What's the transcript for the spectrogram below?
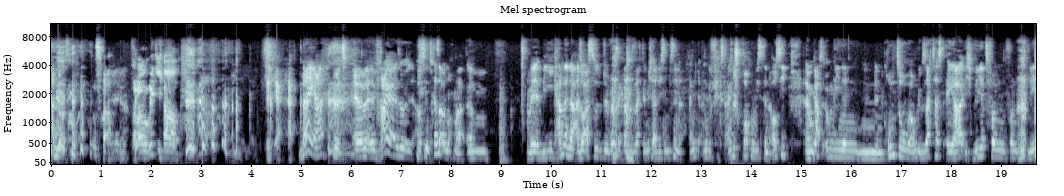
anders. noch. das war, Ja, ja. das war noch richtig hart. Naja, gut. Äh, Frage, also aus Interesse auch nochmal. Ähm, wie kam denn da, also hast du, du hast ja gerade gesagt, der Micha hat dich so ein bisschen an, angefixt, angesprochen, wie es denn aussieht. Ähm, Gab es irgendwie einen, einen Grund, so, warum du gesagt hast, ey ja, ich will jetzt von, von Athlet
